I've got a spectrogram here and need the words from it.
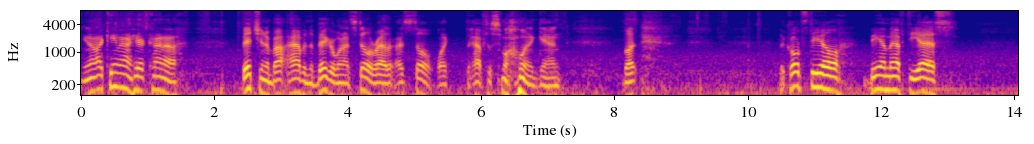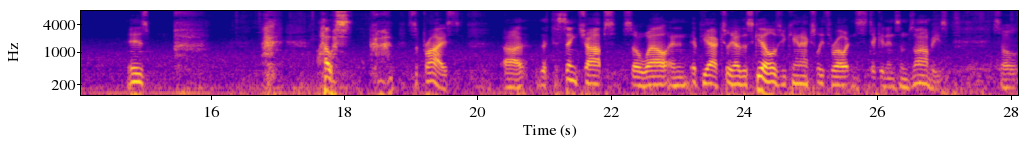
You know, I came out here kind of bitching about having the bigger one. I'd still rather, I'd still like to have the small one again. But the Cold Steel BMF DS is, I was surprised uh, that this thing chops so well. And if you actually have the skills, you can actually throw it and stick it in some zombies. So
